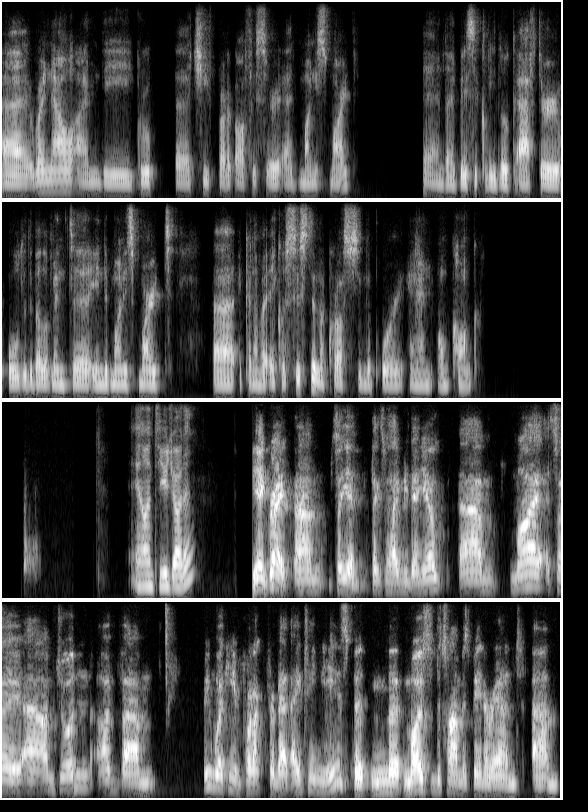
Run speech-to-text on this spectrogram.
Uh, right now, I'm the group chief product officer at MoneySmart. And I basically look after all the development in the MoneySmart uh, kind of an ecosystem across Singapore and Hong Kong. And on to you, Jordan. Yeah, great. Um, so yeah, thanks for having me, Danielle. Um, my so uh, I'm Jordan. I've um, been working in product for about 18 years, but m- most of the time has been around um,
